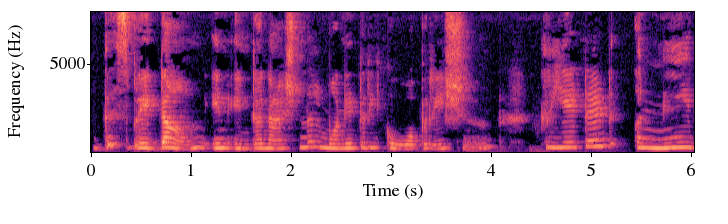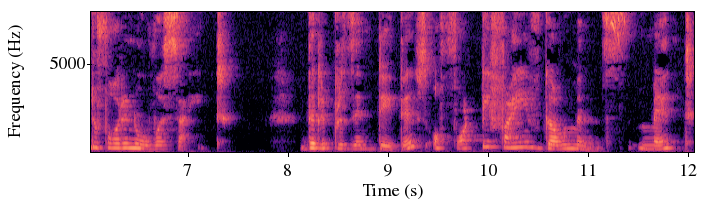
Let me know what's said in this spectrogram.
This breakdown in international monetary cooperation created a need for an oversight. The representatives of 45 governments met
